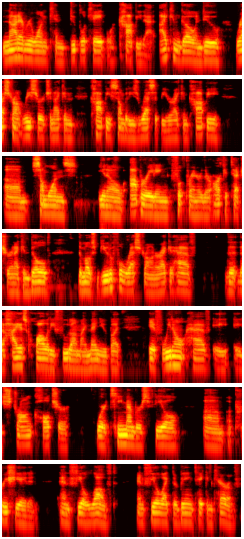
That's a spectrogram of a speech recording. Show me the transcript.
Not everyone can duplicate or copy that. I can go and do restaurant research and I can copy somebody's recipe or I can copy um, someone's you know, operating footprint or their architecture, and I can build the most beautiful restaurant, or I could have the the highest quality food on my menu. But if we don't have a a strong culture where team members feel um, appreciated and feel loved and feel like they're being taken care of,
